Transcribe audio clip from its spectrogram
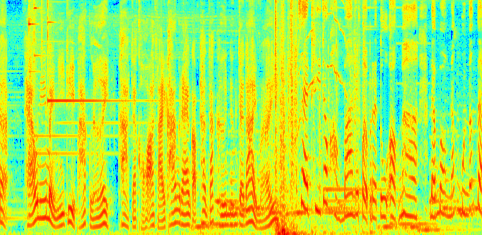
น่ะ แถวนี้ไม่มีที่พักเลย ข้าจะขออาศัยค้างแรมกับท่านสักคืนหนึ่งจะได้ไหม เศรษฐีเจ้าของบ้านได้เปิดประตูออกมา และมองนักบุญตั้งแต่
